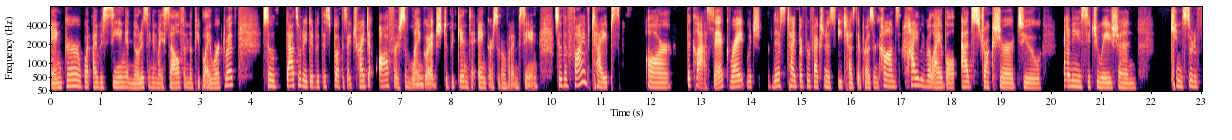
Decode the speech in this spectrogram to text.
anchor what I was seeing and noticing in myself and the people I worked with. So that's what I did with this book is I tried to offer some language to begin to anchor some of what I'm seeing. So the five types are the classic, right? Which this type of perfectionist each has their pros and cons, highly reliable, adds structure to any situation, can sort of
